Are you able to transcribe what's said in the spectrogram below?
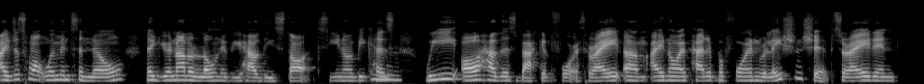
i just want women to know that you're not alone if you have these thoughts you know because mm-hmm. we all have this back and forth right? Um i know i've had it before in relationships right? And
